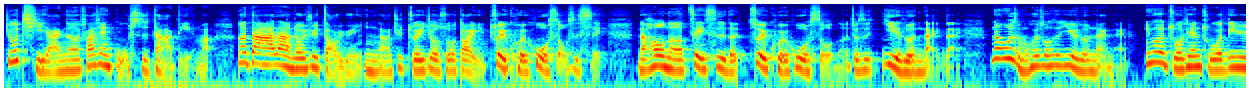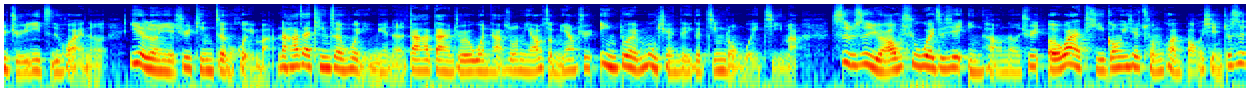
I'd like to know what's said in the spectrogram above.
结果起来呢，发现股市大跌嘛，那大家当然就会去找原因啊，去追究说到底罪魁祸首是谁。然后呢，这次的罪魁祸首呢，就是叶伦奶奶。那为什么会说是叶伦奶奶？因为昨天除了利率决议之外呢，叶伦也去听证会嘛。那他在听证会里面呢，大家当然就会问他说：“你要怎么样去应对目前的一个金融危机嘛？是不是也要去为这些银行呢，去额外提供一些存款保险，就是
